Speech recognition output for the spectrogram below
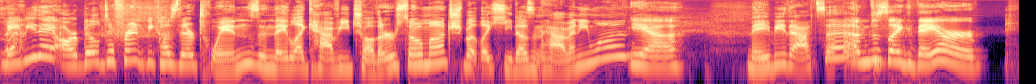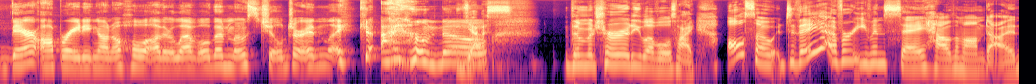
maybe they are built different because they're twins and they like have each other so much, but like he doesn't have anyone. yeah. Maybe that's it. I'm just like they are they're operating on a whole other level than most children. Like I don't know. Yes. The maturity level is high. Also, do they ever even say how the mom died?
